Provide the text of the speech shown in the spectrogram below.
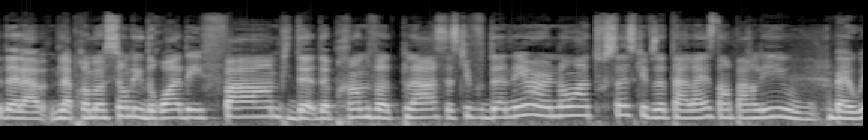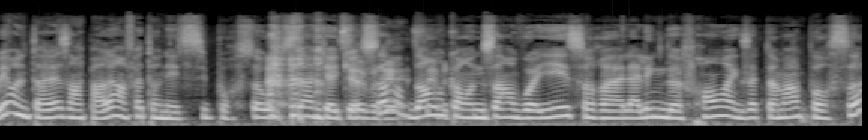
de la, de la promotion des droits des femmes, puis de, de prendre votre place? Est-ce que vous donnez un nom à tout ça? Est-ce que vous êtes à l'aise d'en parler? Ou... Ben oui, on est à l'aise d'en parler. En fait, on est ici pour ça aussi, en quelque vrai, sorte. Donc, on nous a envoyé sur euh, la ligne de front exactement pour ça.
